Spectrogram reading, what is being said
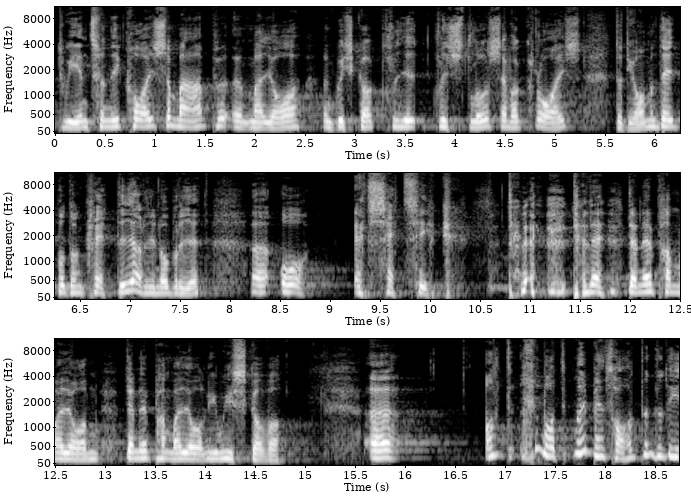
dwi yn tynnu coes y mab, uh, mae o yn gwisgo cli, clistlws efo croes, dydy o'm yn deud bod o'n credu ar hyn o bryd, uh, o etsetic. dyna, dyna, dyna pan mae o'n, dyna pan mae o'n i wisgo fo. Uh, ond, chi'n bod, mae beth od yn dydi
